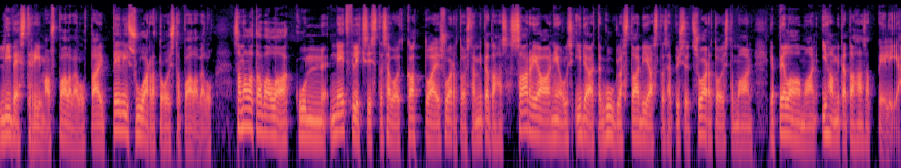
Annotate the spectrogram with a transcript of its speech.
live-striimauspalvelu tai pelisuoratoistopalvelu. Samalla tavalla kun Netflixistä sä voit katsoa ja suoratoista mitä tahansa sarjaa, niin olisi idea, että Google Stadiasta sä pystyt suoratoistamaan ja pelaamaan ihan mitä tahansa peliä.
